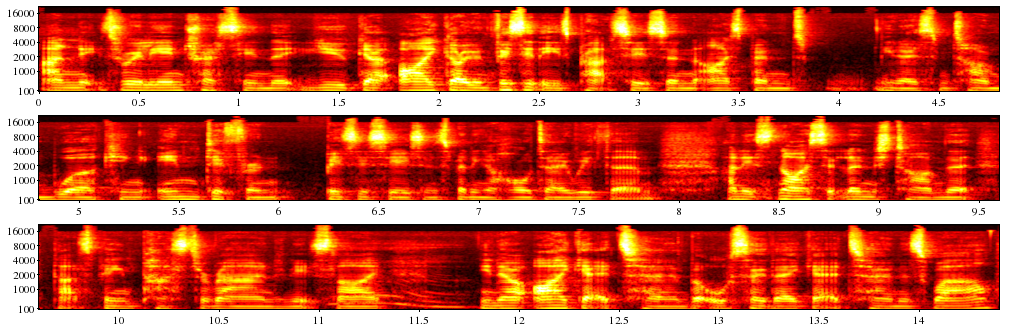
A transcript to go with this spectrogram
And it's really interesting that you get, I go and visit these practices and I spend, you know, some time working in different businesses and spending a whole day with them. And it's nice at lunchtime that that's being passed around and it's like, you know, I get a turn, but also they get a turn as well.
